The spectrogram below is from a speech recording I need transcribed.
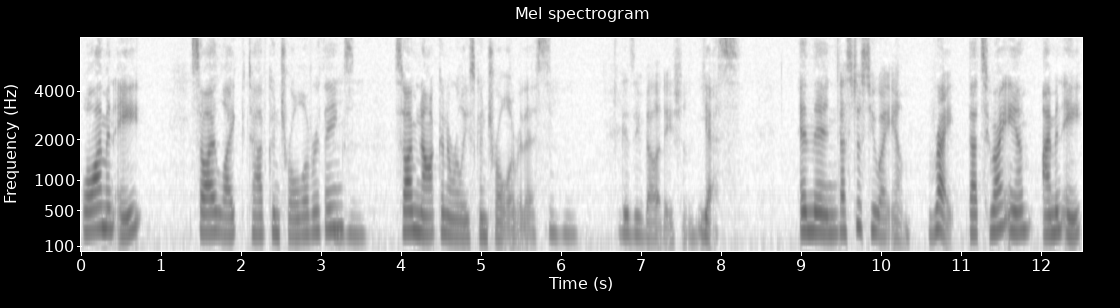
well, I'm an eight, so I like to have control over things, mm-hmm. so I'm not going to release control over this. Mm-hmm. Gives you validation. Yes. And then, That's just who I am. right, that's who I am. I'm an eight.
